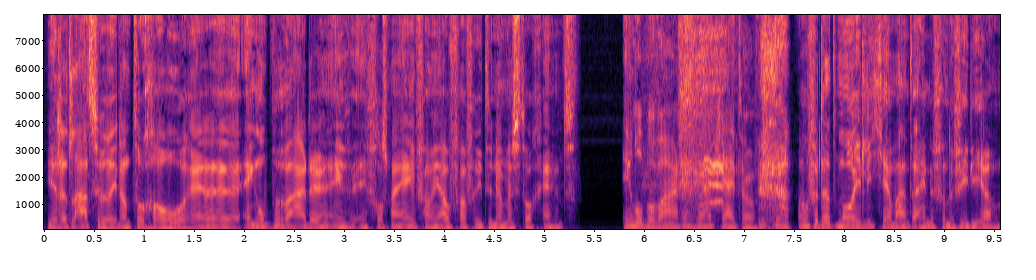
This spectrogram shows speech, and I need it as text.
Ja, dat laatste wil je dan toch al horen. Hè? Engelbewaarder, een, volgens mij een van jouw favoriete nummers, toch, Ernst? Engelbewaarder, waar heb jij het over? Over dat mooie liedje aan het einde van de video.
